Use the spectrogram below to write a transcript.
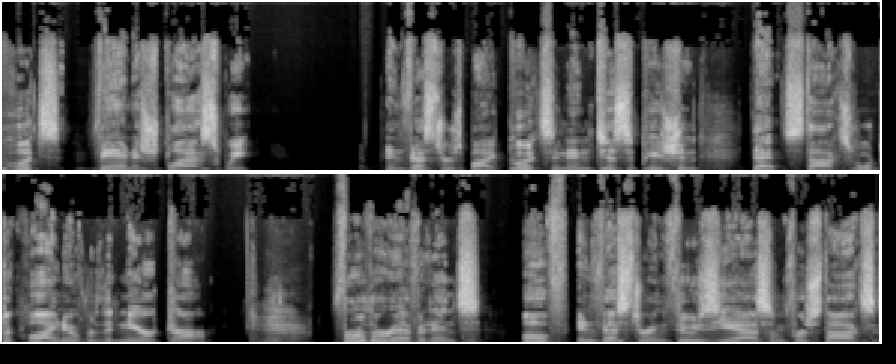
puts vanished last week investors buy puts in anticipation that stocks will decline over the near term. Further evidence of investor enthusiasm for stocks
